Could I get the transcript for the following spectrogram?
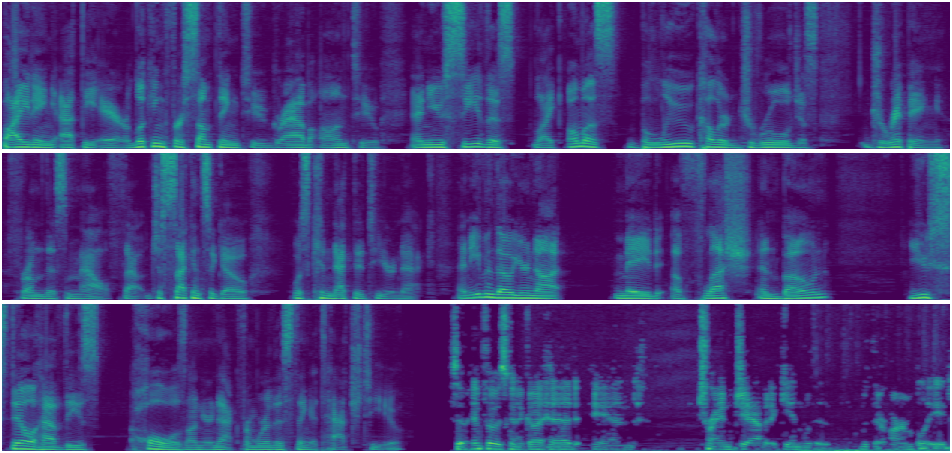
biting at the air, looking for something to grab onto. And you see this like almost blue colored drool just dripping from this mouth that just seconds ago was connected to your neck. And even though you're not made of flesh and bone, you still have these holes on your neck from where this thing attached to you. So Info is going to go ahead and try and jab it again with it with their arm blade.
